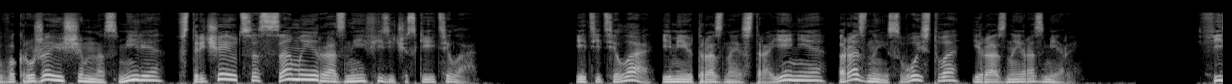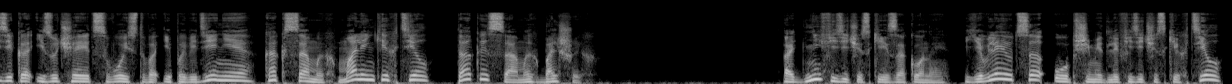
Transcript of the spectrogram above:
В окружающем нас мире встречаются самые разные физические тела. Эти тела имеют разное строение, разные свойства и разные размеры. Физика изучает свойства и поведение как самых маленьких тел, так и самых больших. Одни физические законы являются общими для физических тел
